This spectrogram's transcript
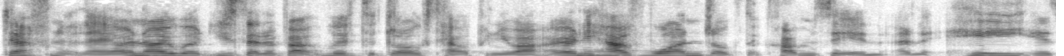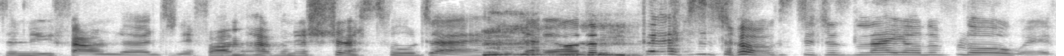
Definitely. I know what you said about with the dogs helping you out. I only have one dog that comes in and he is a Newfoundland. And if I'm having a stressful day, they are the best dogs to just lay on the floor with.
